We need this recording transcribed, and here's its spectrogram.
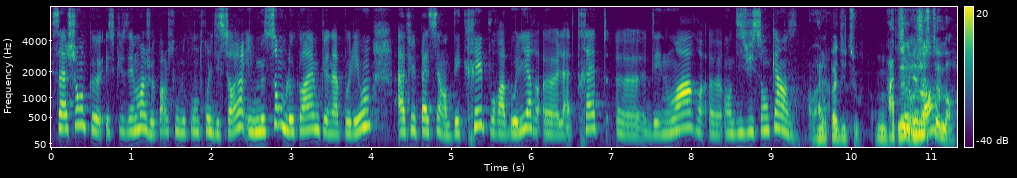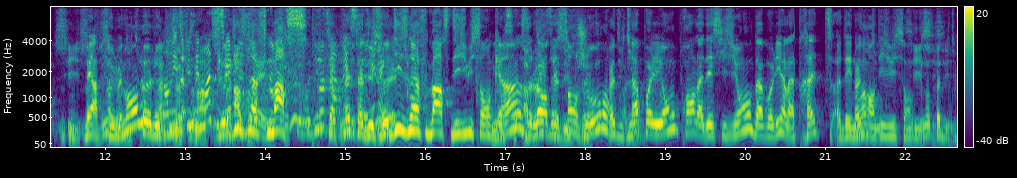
sachant que, excusez-moi, je parle sous le contrôle d'historiens, il me semble que même que Napoléon a fait passer un décret pour abolir euh, la traite euh, des Noirs euh, en 1815. Non, pas du tout. Absolument. justement. mais absolument, le, 19 mars. Le 19 mars 1815, lors des 100 jours, Napoléon prend la décision d'abolir la traite des Noirs en 1815. Non, pas du tout.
